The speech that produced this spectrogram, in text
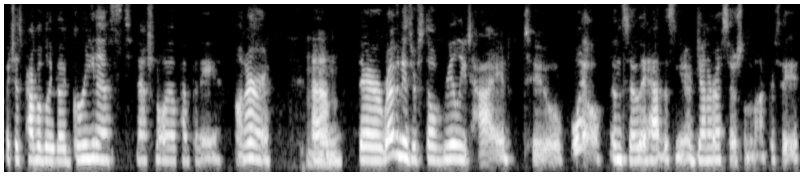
which is probably the greenest national oil company on earth, Mm-hmm. um, their revenues are still really tied to oil, and so they have this, you know, generous social democracy,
